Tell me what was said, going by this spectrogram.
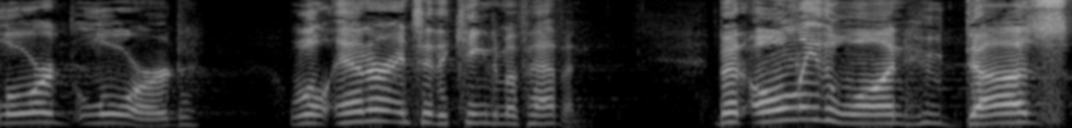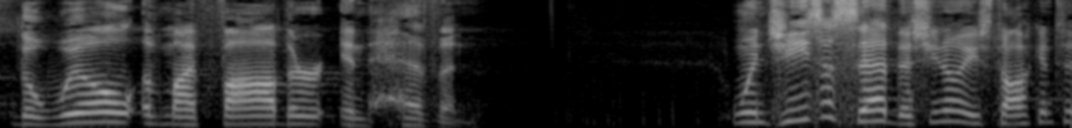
Lord, Lord, will enter into the kingdom of heaven, but only the one who does the will of my Father in heaven. When Jesus said this, you know he's talking to?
